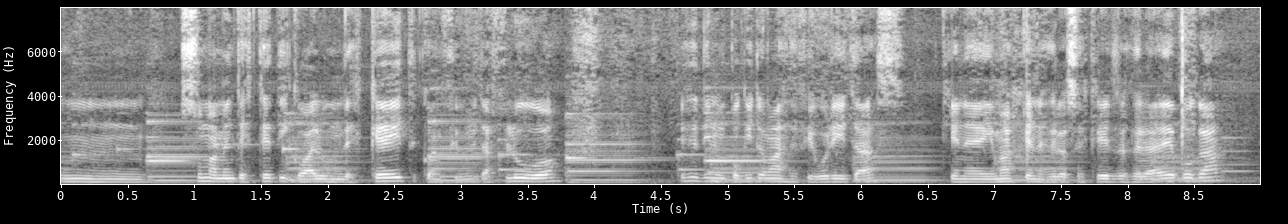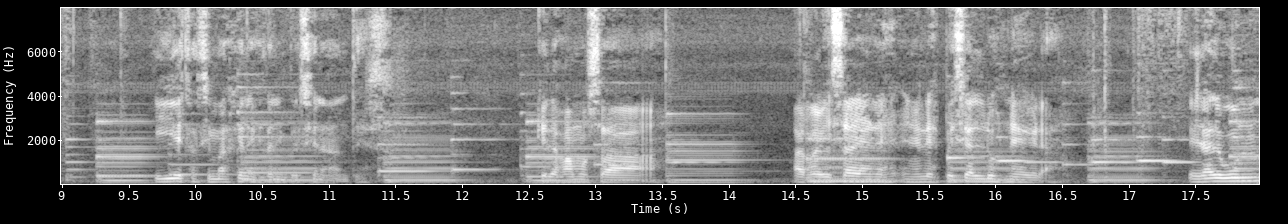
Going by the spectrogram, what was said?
Un sumamente estético álbum de skate con figuritas fluo. Este tiene un poquito más de figuritas. Tiene imágenes de los skaters de la época. Y estas imágenes están impresionantes que las vamos a, a revisar en, el especial Luz Negra. El álbum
